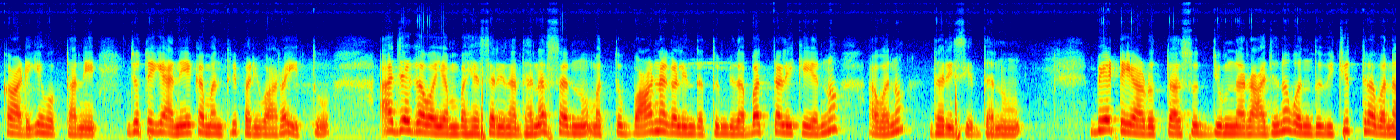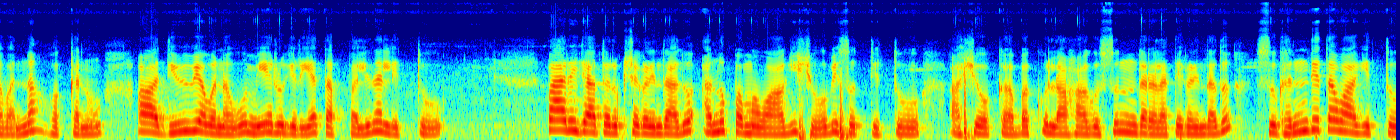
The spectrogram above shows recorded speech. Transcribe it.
ಕಾಡಿಗೆ ಹೋಗ್ತಾನೆ. ಜೊತೆಗೆ ಅನೇಕ ಮಂತ್ರಿ ಪರಿವಾರ ಇತ್ತು. ಅಜಗವ ಎಂಬ ಹೆಸರಿನ ಧನಸ್ಸನ್ನು ಮತ್ತು ಬಾಣಗಳಿಂದ ತುಂಬಿದ ಬತ್ತಳಿಕೆಯನ್ನು ಅವನು ಧರಿಸಿದ್ದನು. ಬೇಟೆಯಾಡುತ್ತಾ ಸುದ್ಯುಮ್ನ ರಾಜನ ಒಂದು ವಿಚಿತ್ರ ವನವನ್ನು ಹೊಕ್ಕನು. ಆ ದಿವ್ಯವನವು ಮೇರುಗಿರಿಯ ತಪ್ಪಲಿನಲ್ಲಿತ್ತು. ಪಾರಿಜಾತ ವೃಕ್ಷಗಳಿಂದ ಅದು ಅನುಪಮವಾಗಿ ಶೋಭಿಸುತ್ತಿತ್ತು. ಅಶೋಕ, ಬಕುಲ ಹಾಗೂ ಸುಂದರ ಲತೆಗಳಿಂದ ಅದು ಸುಗಂಧಿತವಾಗಿತ್ತು.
